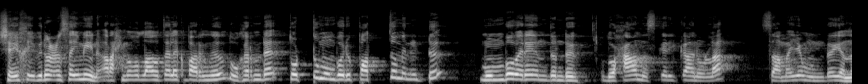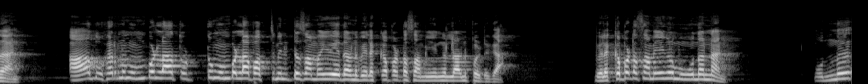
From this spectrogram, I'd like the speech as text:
ഷെയ്ഖ് ഇബിൻ ഉസൈമീൻ റഹ്മുല്ലാഹു പറയുന്നത് പറഞ്ഞത് തൊട്ടു മുമ്പ് ഒരു പത്ത് മിനിറ്റ് മുമ്പ് വരെ എന്തുണ്ട്? ദുഹ നിസ്കരിക്കാനുള്ള സമയമുണ്ട് എന്നതാണ്. ആ ദുഹറിന് മുമ്പുള്ള ആ തൊട്ട് മുമ്പുള്ള പത്ത് മിനിറ്റ് സമയം ഏതാണ്? വിലക്കപ്പെട്ട സമയങ്ങളിലാണ് പെടുക. വിലക്കപ്പെട്ട സമയങ്ങൾ മൂന്നെണ്ണാണ്. ഒന്ന്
